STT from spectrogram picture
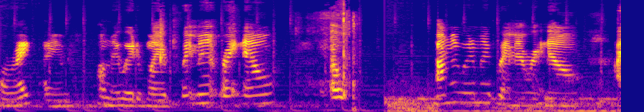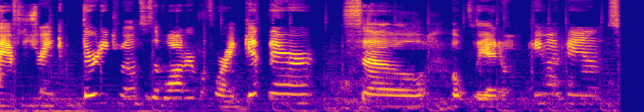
All right, I am on my way to my appointment right now. Oh, on my way to my appointment right now. I have to drink 32 ounces of water before I get there. So hopefully I don't pee my pants.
